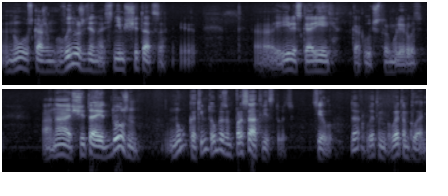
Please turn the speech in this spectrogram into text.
ну, скажем, вынуждена с ним считаться. Э, или скорее, как лучше сформулировать, она считает должным, ну, каким-то образом просоответствовать телу. Да, в, этом, в этом плане.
